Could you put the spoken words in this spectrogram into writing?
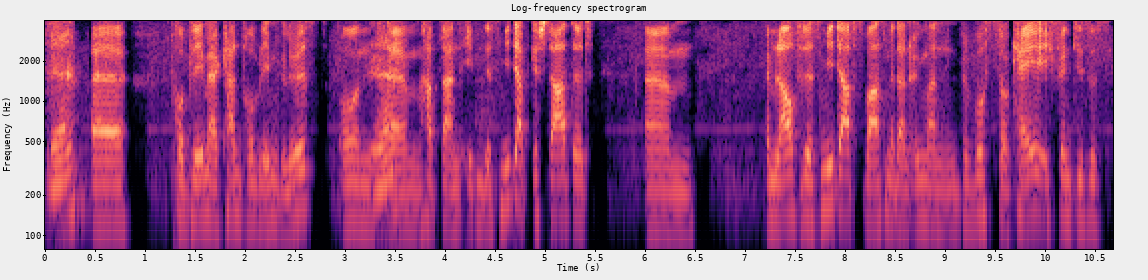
ja. äh, Problem erkannt, Problem gelöst und ja. ähm, habe dann eben das Meetup gestartet. Ähm, im Laufe des Meetups war es mir dann irgendwann bewusst, okay, ich finde dieses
